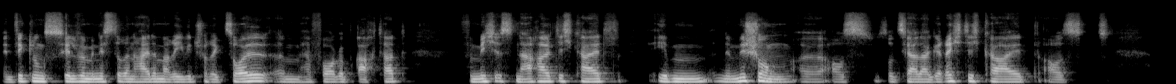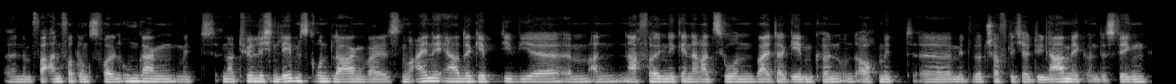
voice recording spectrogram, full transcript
Entwicklungshilfeministerin Heidemarie Wiczorek-Zoll ähm, hervorgebracht hat. Für mich ist Nachhaltigkeit eben eine Mischung äh, aus sozialer Gerechtigkeit, aus einem verantwortungsvollen Umgang mit natürlichen Lebensgrundlagen, weil es nur eine Erde gibt, die wir ähm, an nachfolgende Generationen weitergeben können und auch mit, äh, mit wirtschaftlicher Dynamik. Und deswegen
